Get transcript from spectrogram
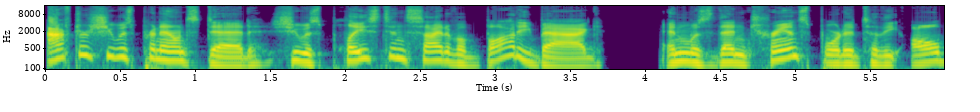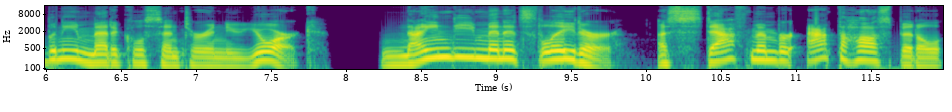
After she was pronounced dead, she was placed inside of a body bag and was then transported to the Albany Medical Center in New York. 90 minutes later, a staff member at the hospital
